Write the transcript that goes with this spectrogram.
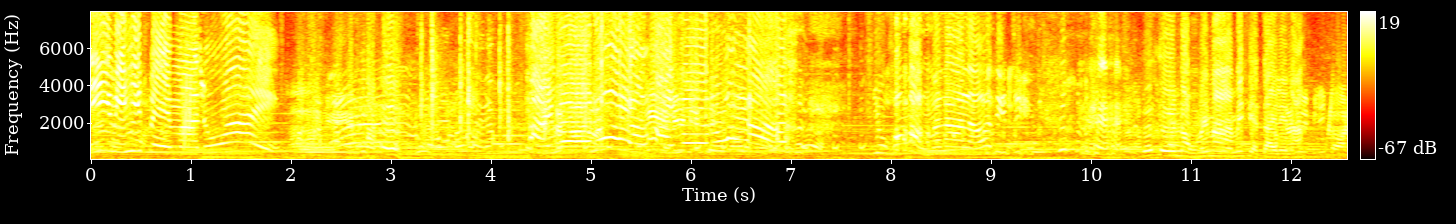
นี่มีพี่เฟรมมาด้วยถ่ายโมด้วยอะถ่ายโมด้วยอะ อยู่ข้างหลังมานานแล้วที่จริงก็คือหน่องไม่มาไม่เสียใจเลยนะพิธีกร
